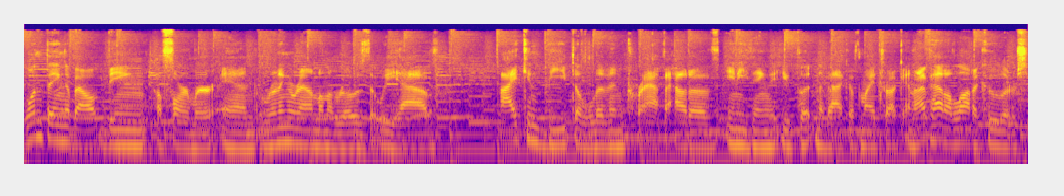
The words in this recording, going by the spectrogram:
One thing about being a farmer and running around on the roads that we have, I can beat the living crap out of anything that you put in the back of my truck. And I've had a lot of coolers.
